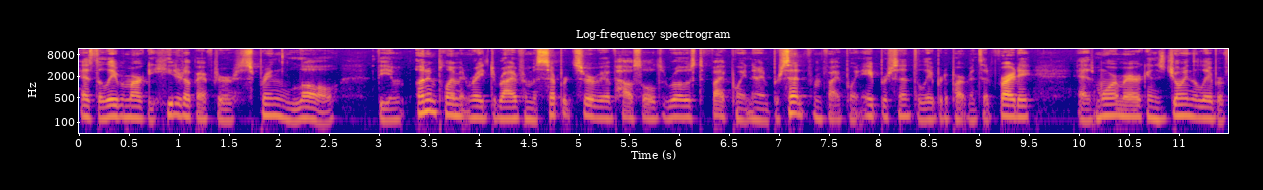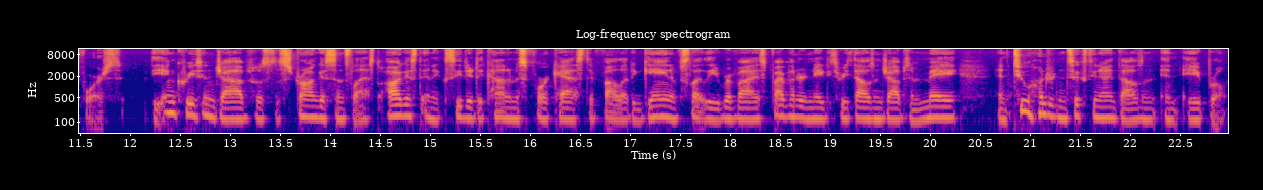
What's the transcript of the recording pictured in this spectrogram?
as the labor market heated up after a spring lull. The unemployment rate derived from a separate survey of households rose to 5.9% from 5.8%, the Labor Department said Friday, as more Americans joined the labor force. The increase in jobs was the strongest since last August and exceeded economists' forecasts. It followed a gain of slightly revised 583,000 jobs in May and 269,000 in April.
